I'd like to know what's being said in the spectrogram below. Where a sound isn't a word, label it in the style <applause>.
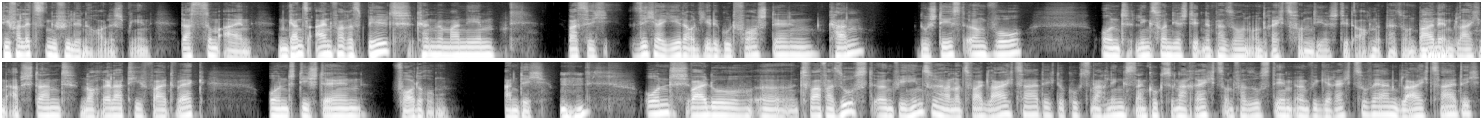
die verletzten Gefühle eine Rolle spielen. Das zum einen. Ein ganz einfaches Bild können wir mal nehmen, was sich sicher jeder und jede gut vorstellen kann. Du stehst irgendwo und links von dir steht eine Person und rechts von dir steht auch eine Person. Beide mhm. im gleichen Abstand, noch relativ weit weg und die stellen Forderungen an dich. Mhm. Und weil du äh, zwar versuchst, irgendwie hinzuhören, und zwar gleichzeitig, du guckst nach links, dann guckst du nach rechts und versuchst dem irgendwie gerecht zu werden, gleichzeitig,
